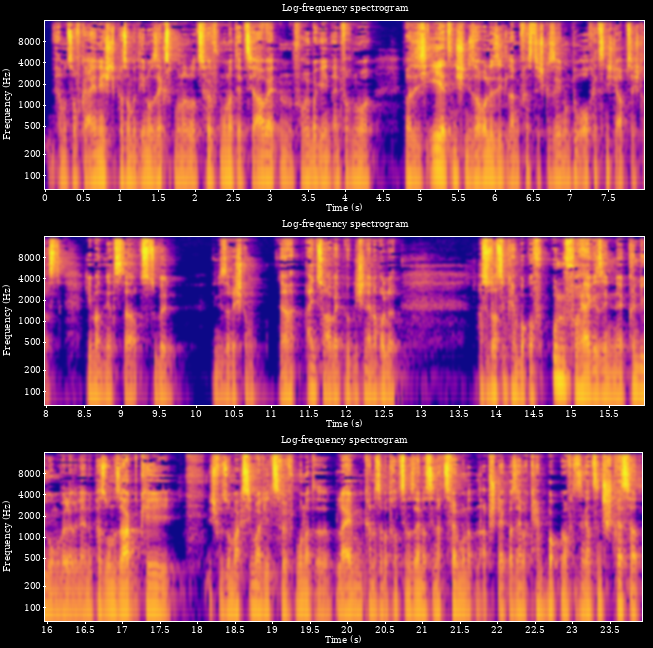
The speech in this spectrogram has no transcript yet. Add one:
wir haben uns darauf geeinigt, die Person wird eh nur sechs Monate oder zwölf Monate jetzt hier arbeiten, vorübergehend einfach nur, weil sie sich eh jetzt nicht in dieser Rolle sieht, langfristig gesehen, und du auch jetzt nicht die Absicht hast, jemanden jetzt da auszubilden, in diese Richtung, ja, einzuarbeiten, wirklich in eine Rolle. Hast du trotzdem keinen Bock auf unvorhergesehene Kündigung, weil wenn eine Person sagt, okay, ich will so maximal hier zwölf Monate bleiben, kann es aber trotzdem sein, dass sie nach zwei Monaten absteigt, weil sie einfach keinen Bock mehr auf diesen ganzen Stress hat,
